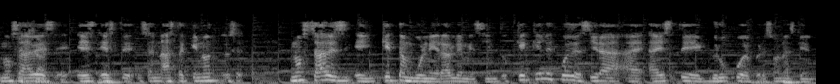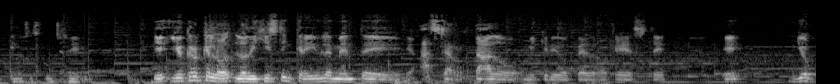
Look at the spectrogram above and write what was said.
no sabes es, este o sea, hasta que no o sea, no sabes en qué tan vulnerable me siento. ¿Qué, qué les puedo decir a, a, a, este grupo de personas que, que nos escuchan? Sí. Yo creo que lo, lo, dijiste increíblemente acertado, mi querido Pedro. Este, eh, yo,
